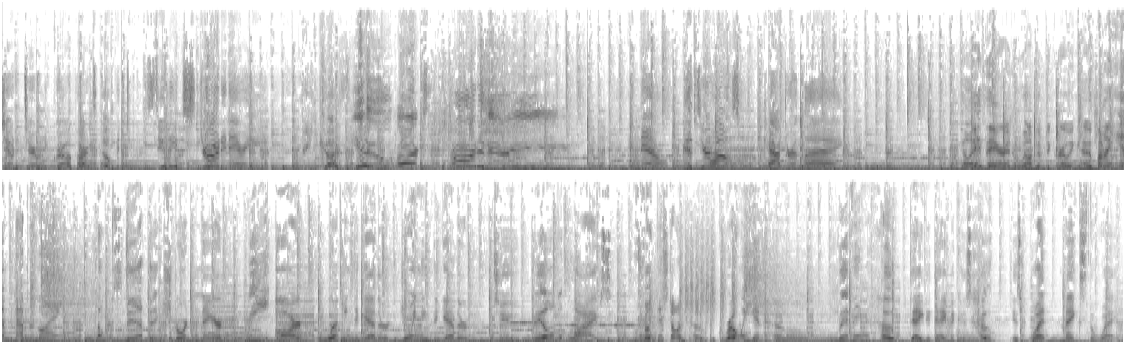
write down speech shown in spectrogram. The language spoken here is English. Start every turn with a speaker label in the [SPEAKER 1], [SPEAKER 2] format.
[SPEAKER 1] show determined to grow up hearts open to pursue the extraordinary. Because you are extraordinary! And now, it's your host, Catherine Lang.
[SPEAKER 2] Hello there, and welcome to Growing Hope. I am Catherine Lang, Hope Smith extraordinaire. We are working together, joining together to build lives focused on hope, growing in hope, living hope day to day because hope is what makes the way.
